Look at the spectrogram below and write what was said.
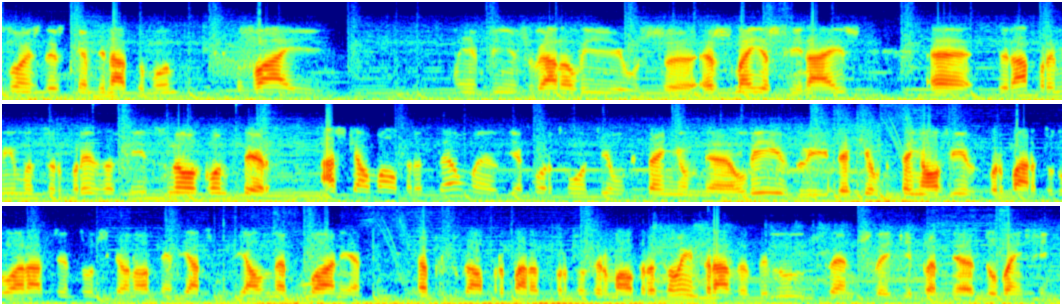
discussões deste campeonato do mundo, vai, enfim, jogar ali os, eh, as meias finais. Eh, será para mim uma surpresa se isso não acontecer. Acho que há uma alteração, de acordo com aquilo que tenho eh, lido e daquilo que tenho ouvido por parte do Horácio Antunes, que é o nosso enviado especial na Polónia. A Portugal prepara-se para fazer uma alteração. A entrada de Nuno Santos, da equipa do Benfica,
